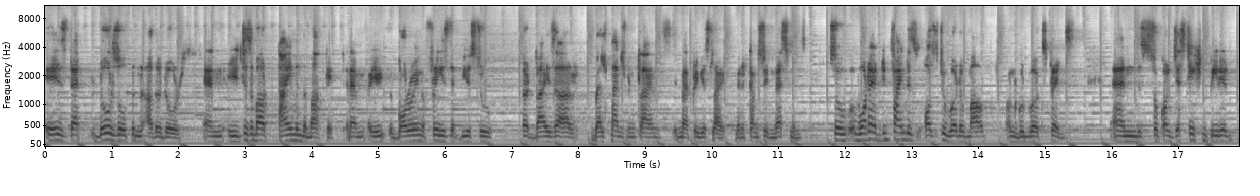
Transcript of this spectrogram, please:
is that doors open other doors. And it's just about time in the market. And I'm borrowing a phrase that we used to advise our wealth management clients in my previous life when it comes to investments. So, what I did find is positive word of mouth on good work spreads. And the so called gestation period,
